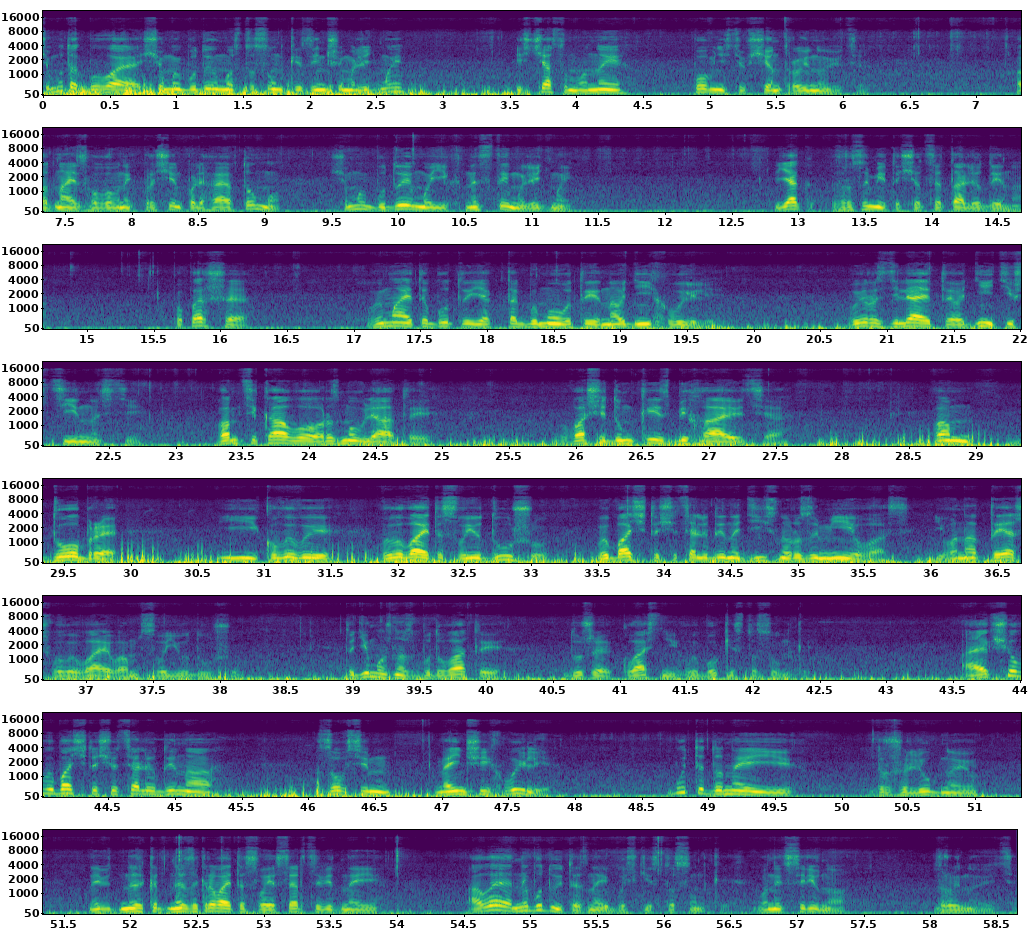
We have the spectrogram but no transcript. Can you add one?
Чому так буває, що ми будуємо стосунки з іншими людьми і з часом вони повністю вщент руйнуються? Одна із головних причин полягає в тому, що ми будуємо їх не з тими людьми. Як зрозуміти, що це та людина? По-перше, ви маєте бути, як так би мовити, на одній хвилі. Ви розділяєте одні й ті ж цінності. Вам цікаво розмовляти, ваші думки збігаються. Вам добре, і коли ви виливаєте свою душу, ви бачите, що ця людина дійсно розуміє вас, і вона теж виливає вам свою душу. Тоді можна збудувати дуже класні глибокі стосунки. А якщо ви бачите, що ця людина зовсім на іншій хвилі, будьте до неї дружелюбною, не, закривайте своє серце від неї, але не будуйте з нею близькі стосунки. Вони все рівно зруйнуються.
